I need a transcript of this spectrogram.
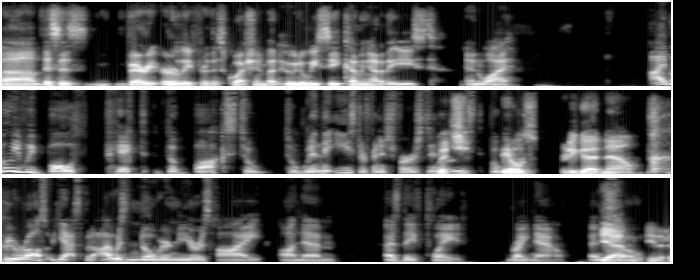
Um, this is very early for this question, but who do we see coming out of the East and why? I believe we both picked the Bucks to to win the East or finish first in Which the East, but we were, Feels pretty good now. we were also yes, but I was nowhere near as high on them as they've played right now. And yeah, so either.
